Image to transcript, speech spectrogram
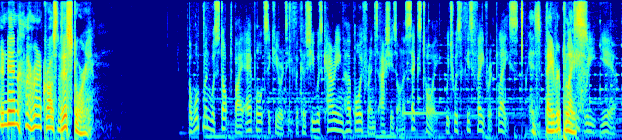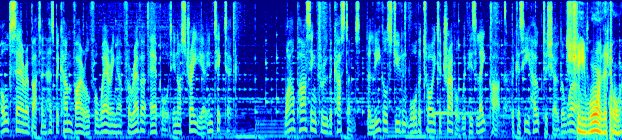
and then I ran across this story. A woman was stopped by airport security because she was carrying her boyfriend's ashes on a sex toy, which was his favorite place. His favorite place. 23 year old Sarah Button has become viral for wearing a Forever Airport in Australia in TikTok. While passing through the customs, the legal student wore the toy to travel with his late partner because he hoped to show the world. She wore the toy.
